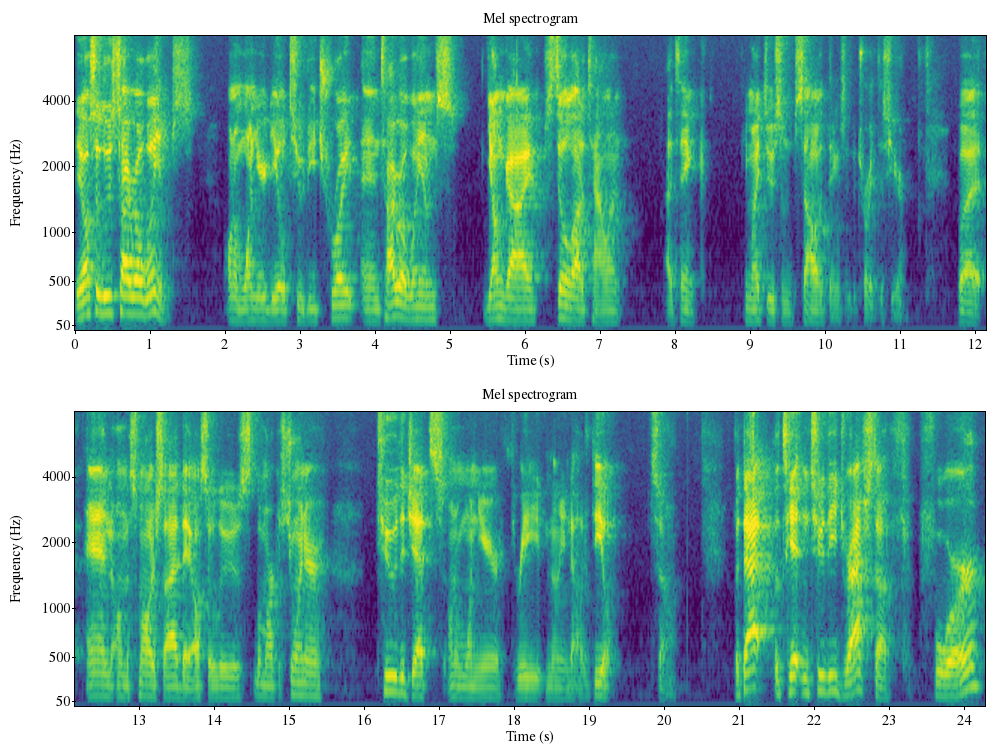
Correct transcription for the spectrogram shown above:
They also lose Tyrell Williams on a one year deal to Detroit. And Tyrell Williams, young guy, still a lot of talent. I think he might do some solid things in Detroit this year. But, and on the smaller side, they also lose Lamarcus Joyner to the Jets on a one year, $3 million deal. So, with that, let's get into the draft stuff for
